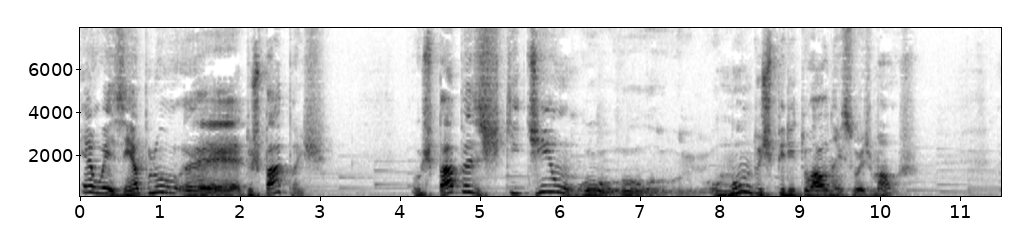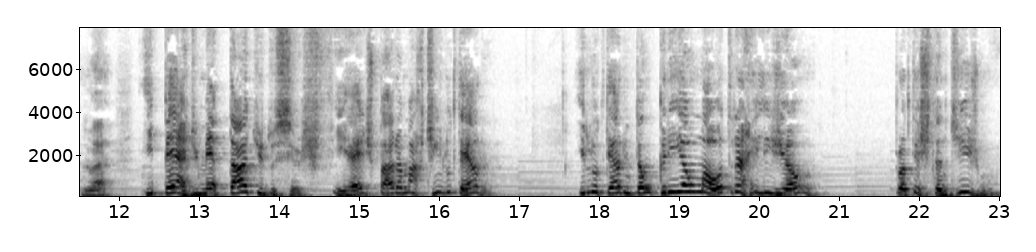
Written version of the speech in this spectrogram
é o exemplo é, dos papas. Os papas que tinham o, o, o mundo espiritual nas suas mãos, não é? e perde metade dos seus fiéis para Martim Lutero. E Lutero então cria uma outra religião, protestantismo,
